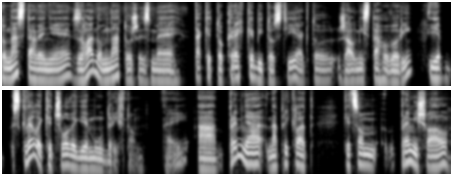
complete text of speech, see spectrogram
To nastavenie, vzhľadom na to, že sme takéto krehké bytosti, ak to žalmista hovorí, je skvelé, keď človek je múdry v tom. Hej? A pre mňa napríklad, keď som premyšľal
